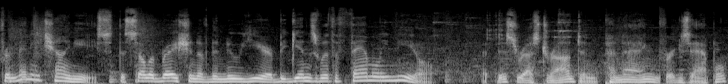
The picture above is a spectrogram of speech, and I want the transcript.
For many Chinese, the celebration of the New Year begins with a family meal. At this restaurant in Penang, for example,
